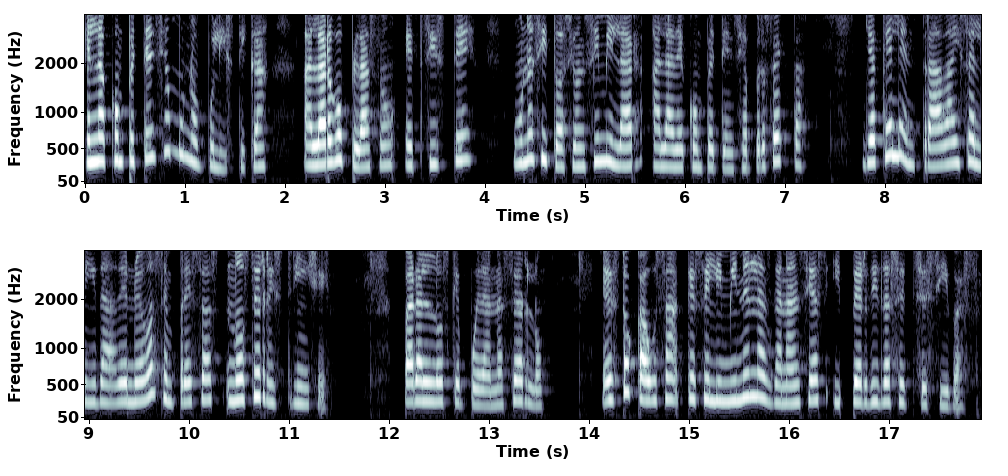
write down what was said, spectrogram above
En la competencia monopolística, a largo plazo existe una situación similar a la de competencia perfecta, ya que la entrada y salida de nuevas empresas no se restringe para los que puedan hacerlo. Esto causa que se eliminen las ganancias y pérdidas excesivas.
